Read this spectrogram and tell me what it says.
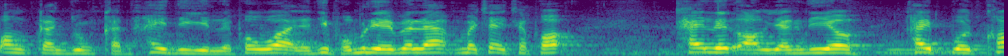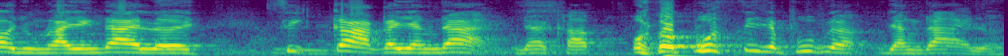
ป้องกันยุงกัดให้ดีเลยเพราะว่าอย่างที่ผมเรียนไว้แล้วไม่ใช่เฉพาะไข้เลือดออกอย่างเดียวไข้ปวดข้อยุงลายยังได้เลย ซิก้าก็ยังได้นะครับโอโรปุสที่จะพูดยังได้เลย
